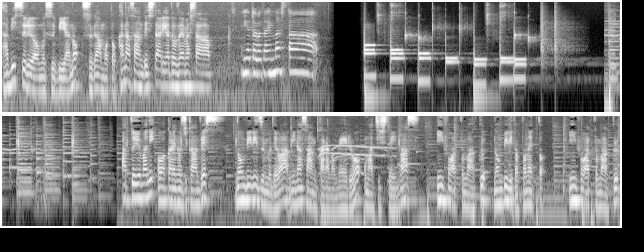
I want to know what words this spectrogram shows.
旅するおむすび屋の菅本かなさんでした。ありがとうございました。ありがとうございました。あっという間にお別れの時間です。のんびりズムでは皆さんからのメールをお待ちしています。info アットマークのんびり .net info アットマーク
